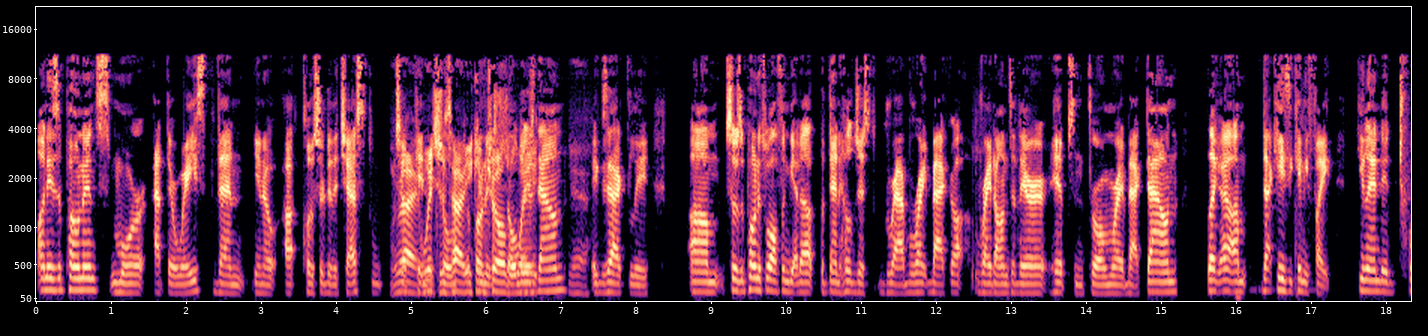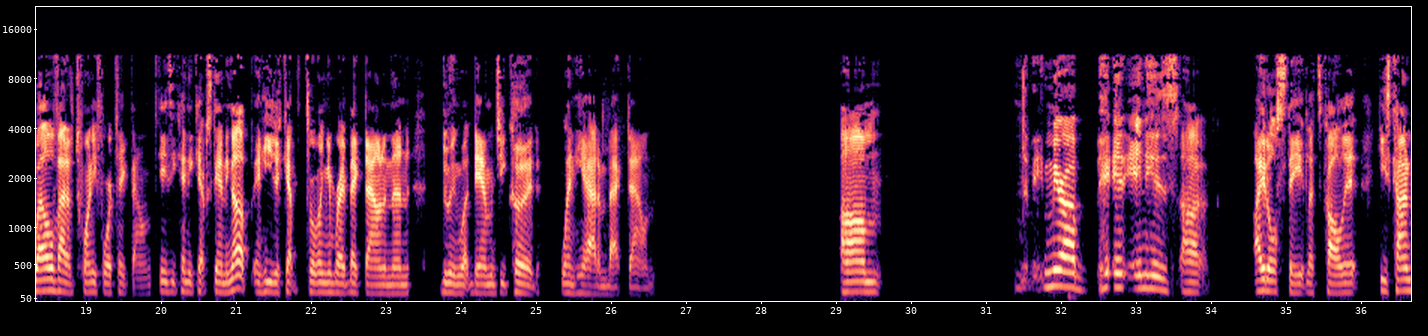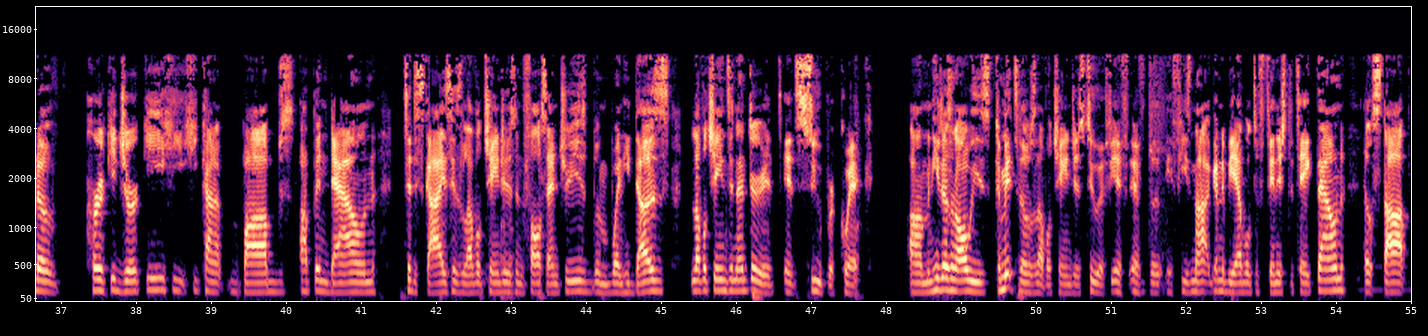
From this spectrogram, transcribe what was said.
on his opponents, more at their waist than, you know, up closer to the chest. to Right, pin which is how you control shoulders down. Yeah. Exactly. Um, so his opponents will often get up, but then he'll just grab right back up, right onto their hips and throw them right back down. Like, um, that Casey Kenney fight. He landed 12 out of 24 takedowns. Casey Kenney kept standing up and he just kept throwing him right back down and then doing what damage he could when he had him back down. Um, Merab in, in his uh, idle state, let's call it, he's kind of herky jerky. He he kind of bobs up and down to disguise his level changes and false entries. But when he does level change and enter, it's it's super quick. Um, and he doesn't always commit to those level changes too. If if if the if he's not going to be able to finish the takedown, he'll stop,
